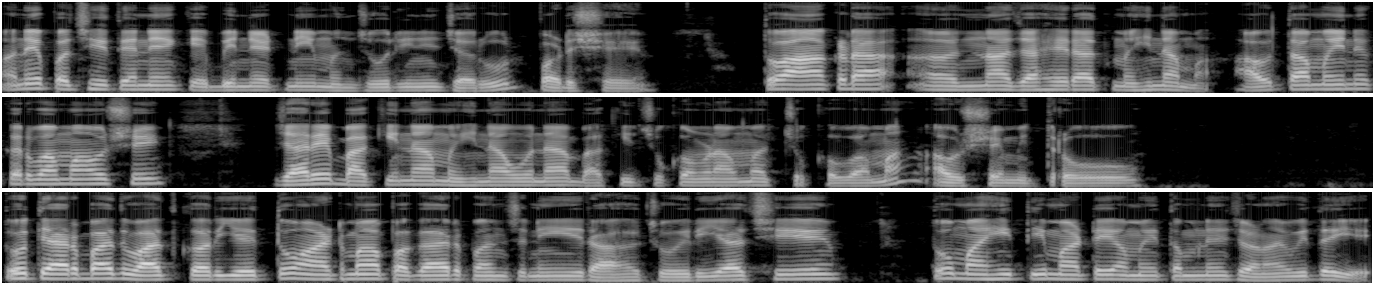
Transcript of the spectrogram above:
અને પછી તેને કેબિનેટની મંજૂરીની જરૂર પડશે. તો આ આંકડાના જાહેરાત મહિનામાં આવતા મહિને કરવામાં આવશે. જ્યારે બાકીના મહિનાઓના બાકી ચૂકવણામાં ચૂકવવામાં આવશે મિત્રો. તો ત્યારબાદ વાત કરીએ તો આઠમા પગાર પંચની રાહ જોઈ રહ્યા છીએ. તો માહિતી માટે અમે તમને જણાવી દઈએ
